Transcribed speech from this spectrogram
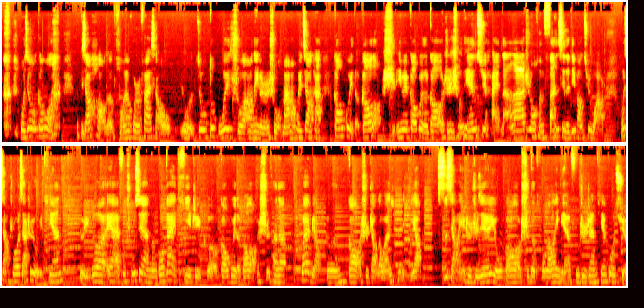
我就跟我比较好的朋友或者发小，我就都不会说啊，那个人是我妈妈，会叫他高贵的高老师，因为高贵的高老师成天去海南啊这种很 fancy 的地方去玩。我想说，假设有一天有一个 AF 出现，能够代替这个高贵的高老师，他的外表跟高老师长得完全一样，思想也是直接由高老师的头脑里面复制粘贴过去，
